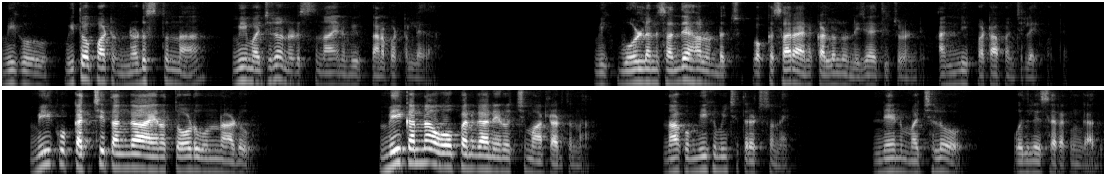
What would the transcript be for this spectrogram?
మీకు మీతో పాటు నడుస్తున్న మీ మధ్యలో నడుస్తున్న ఆయన మీకు కనపట్టలేదా మీకు బోల్డని సందేహాలు ఉండొచ్చు. ఒక్కసారి ఆయన కళ్ళలో నిజాయితీ చూడండి. అన్నీ పటాపంచలైపోతాయి. మీకు ఖచ్చితంగా ఆయన తోడు ఉన్నాడు. మీకన్నా ఓపెన్గా నేను వచ్చి మాట్లాడుతున్నా. నాకు మీకు మించి థ్రెట్స్ ఉన్నాయి. నేను మధ్యలో వదిలేసే రకం కాదు.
